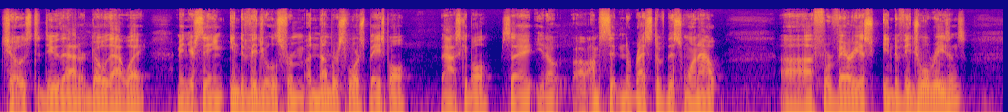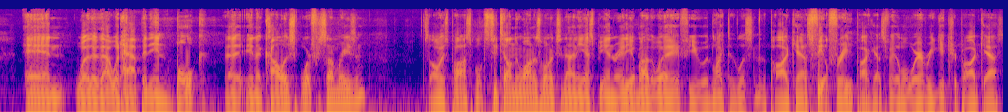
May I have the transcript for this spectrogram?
chose to do that or go that way. I mean, you're seeing individuals from a number of sports, baseball, basketball, say, you know, I'm sitting the rest of this one out uh, for various individual reasons. And whether that would happen in bulk uh, in a college sport for some reason. It's always possible. It's Tutel Nuanez, 1029 ESPN Radio. By the way, if you would like to listen to the podcast, feel free. Podcast available wherever you get your podcast.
